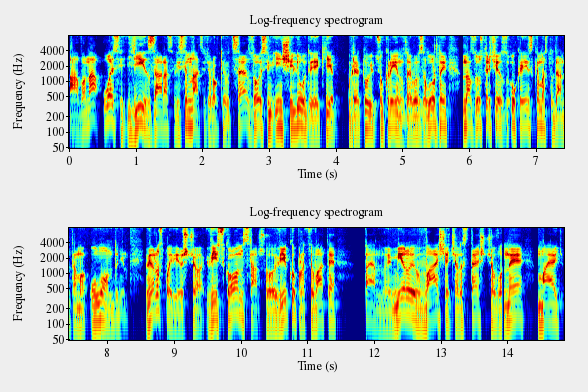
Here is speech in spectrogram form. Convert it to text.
А вона ось їй зараз 18 років. Це зовсім інші люди, які врятують цю країну, заявив залужний на зустрічі з українськими студентами у Лондоні. Він розповів, що військовим старшого віку працювати певною мірою важче через те, що вони мають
